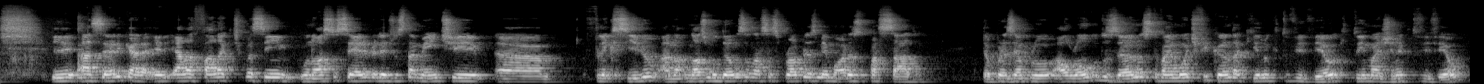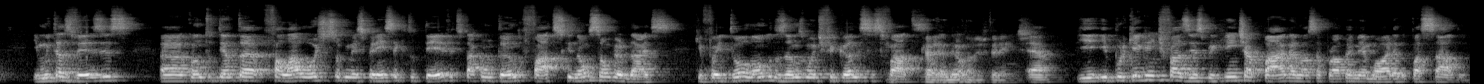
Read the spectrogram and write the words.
e a série, cara, ele- ela fala que, tipo assim, o nosso cérebro ele é justamente ah, flexível, no- nós mudamos as nossas próprias memórias do passado. Então, por exemplo, ao longo dos anos, tu vai modificando aquilo que tu viveu, que tu imagina que tu viveu, e muitas vezes, ah, quando tu tenta falar hoje sobre uma experiência que tu teve, tu tá contando fatos que não são verdades, que foi tu ao longo dos anos modificando esses fatos, Cara, é entendeu? totalmente diferente. É. E, e por que, que a gente faz isso? Por que, que a gente apaga a nossa própria memória do passado?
